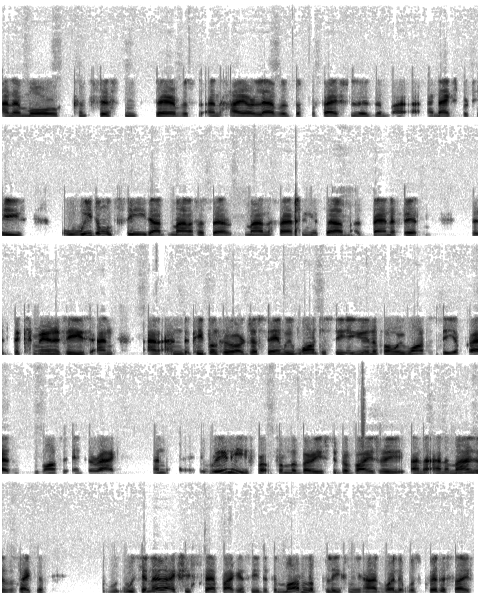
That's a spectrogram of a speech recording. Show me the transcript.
and a more consistent service and higher levels of professionalism and expertise, we don't see that manifest, manifesting itself as benefiting the, the communities and, and, and the people who are just saying we want to see a uniform, we want to see a presence, we want to interact. And really, from a very supervisory and, and a management perspective, we can now actually step back and see that the model of policing we had while it was criticised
